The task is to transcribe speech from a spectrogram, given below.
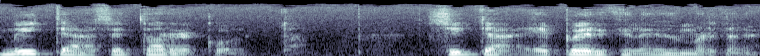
Mitä se tarkoittaa? Sitä ei perkele ymmärtänyt.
